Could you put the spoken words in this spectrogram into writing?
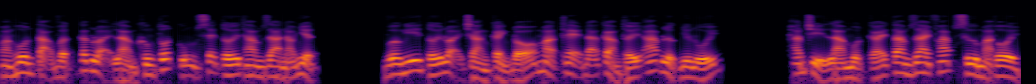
hoàng hôn tạo vật các loại làm không tốt cũng sẽ tới tham gia náo nhiệt vừa nghĩ tới loại tràng cảnh đó mặt thẹ đã cảm thấy áp lực như núi. Hắn chỉ là một cái tam giai pháp sư mà thôi.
